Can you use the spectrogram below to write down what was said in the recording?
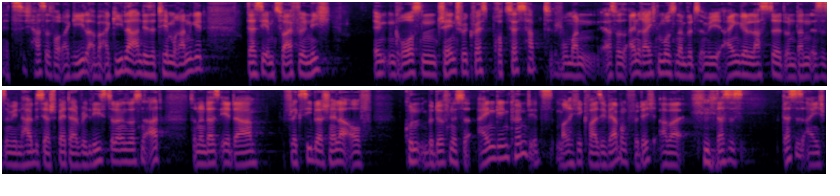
jetzt ich hasse das Wort agil, aber agiler an diese Themen rangeht, dass ihr im Zweifel nicht irgendeinen großen Change-Request-Prozess habt, wo man erst was einreichen muss und dann wird es irgendwie eingelastet und dann ist es irgendwie ein halbes Jahr später released oder so eine Art, sondern dass ihr da flexibler, schneller auf Kundenbedürfnisse eingehen könnt. Jetzt mache ich hier quasi Werbung für dich, aber das ist, das ist eigentlich,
